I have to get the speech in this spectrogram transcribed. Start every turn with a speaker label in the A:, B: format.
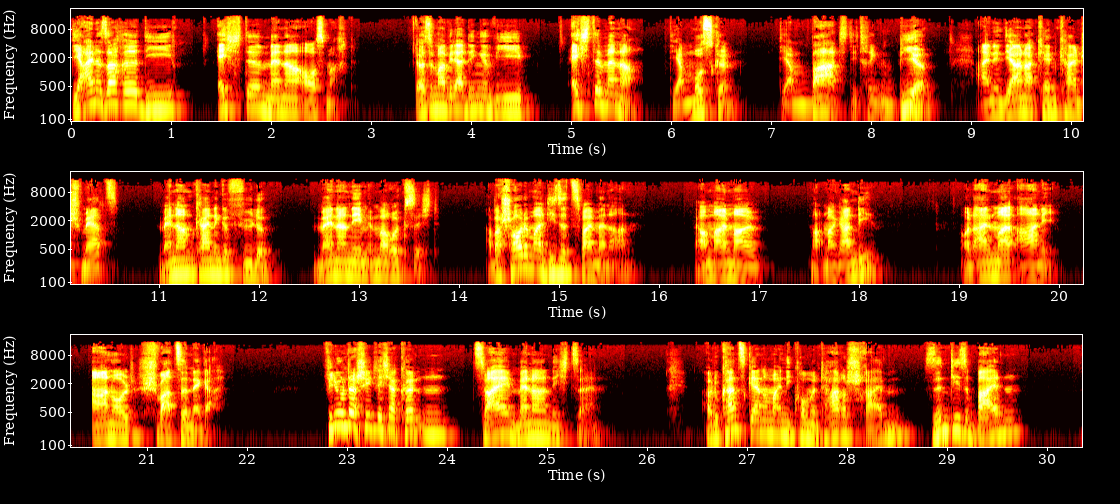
A: Die eine Sache, die echte Männer ausmacht. Da sind immer wieder Dinge wie echte Männer, die haben Muskeln, die haben Bart, die trinken Bier. Ein Indianer kennt keinen Schmerz. Männer haben keine Gefühle. Männer nehmen immer Rücksicht. Aber schau dir mal diese zwei Männer an. Wir haben einmal Mahatma Gandhi und einmal Arnie, Arnold Schwarzenegger. Viel unterschiedlicher könnten zwei Männer nicht sein. Aber du kannst gerne mal in die Kommentare schreiben, sind diese beiden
